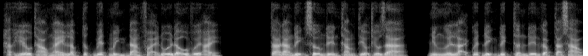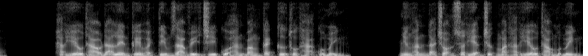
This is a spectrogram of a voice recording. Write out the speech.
hắc hiếu thảo ngay lập tức biết mình đang phải đối đầu với ai ta đang định sớm đến thăm tiểu thiếu gia nhưng ngươi lại quyết định đích thân đến gặp ta sao hắc hiếu thảo đã lên kế hoạch tìm ra vị trí của hắn bằng cách cử thuộc hạ của mình nhưng hắn đã chọn xuất hiện trước mặt hắc hiếu thảo một mình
